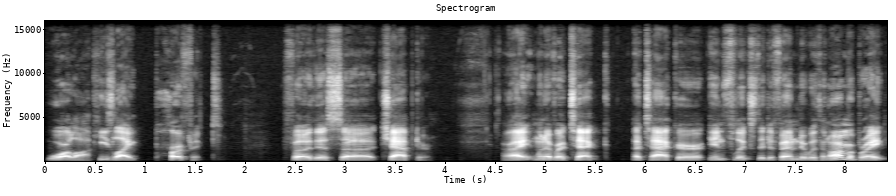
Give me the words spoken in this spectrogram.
Warlock. He's like perfect for this uh, chapter. All right, whenever a tech attacker inflicts the defender with an armor break,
